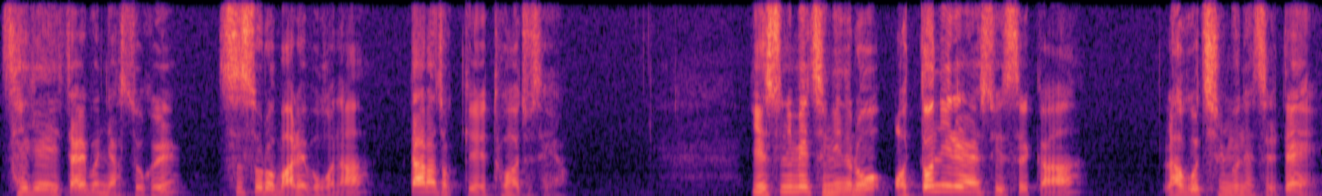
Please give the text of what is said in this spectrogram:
세 개의 짧은 약속을 스스로 말해보거나 따라 적게 도와주세요. 예수님의 증인으로 어떤 일을 할 수 있을까? 라고 질문했을 때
